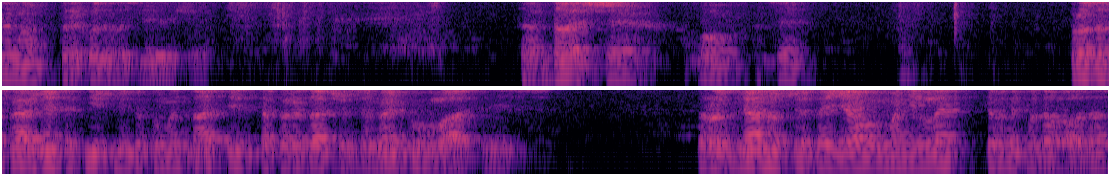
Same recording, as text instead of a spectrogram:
Нема. Переходимо до слідуючого. Так, далі. О, це про затвердження технічної документації та передачу земель у власність. Розглянувши заяву Манівець, це вони подавали, так?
